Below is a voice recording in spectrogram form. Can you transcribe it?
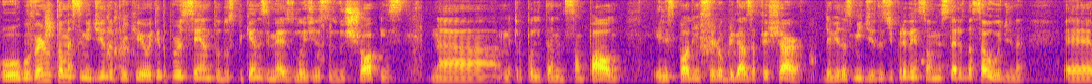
o governo toma essa medida porque 80% dos pequenos e médios lojistas dos shoppings na metropolitana de São Paulo, eles podem ser obrigados a fechar devido às medidas de prevenção do Ministério da Saúde, né? É,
